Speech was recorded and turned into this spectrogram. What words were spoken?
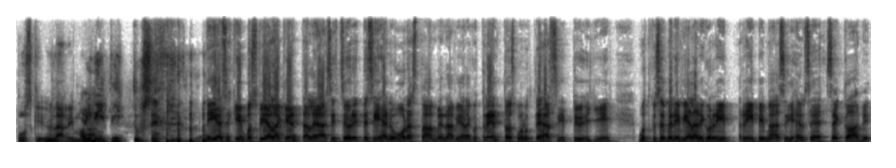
puski ylärimaa. Ai niin, vittu sekin. Niin, ja se kimpos vielä kentälle, ja sitten se yritti siihen uudestaan mennä vielä, kun Trent olisi voinut tehdä siitä tyhjiin, mutta kun se meni vielä niinku riip, riipimään siihen se, sekaan, niin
